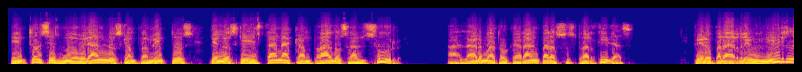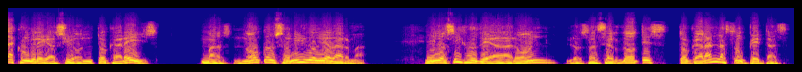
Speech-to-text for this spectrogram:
entonces moverán los campamentos de los que están acampados al sur. Alarma tocarán para sus partidas. Pero para reunir la congregación tocaréis, mas no con sonido de alarma. Y los hijos de Aarón, los sacerdotes, tocarán las trompetas,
